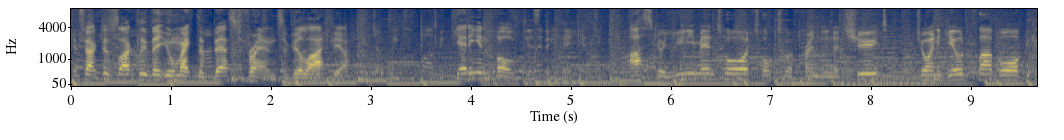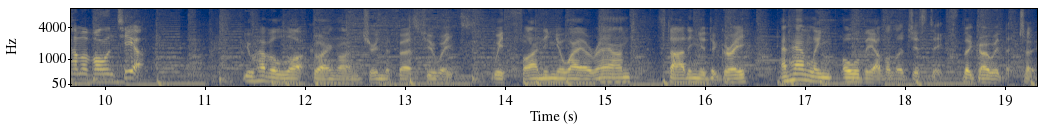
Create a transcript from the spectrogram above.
In fact, it's likely that you'll make the best friends of your life here. Getting involved is the key. Ask your uni mentor, talk to a friend in a tute, join a guild club or become a volunteer. You'll have a lot going on during the first few weeks, with finding your way around, starting your degree, and handling all the other logistics that go with it too.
